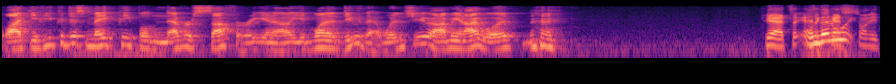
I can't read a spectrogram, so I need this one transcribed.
like if you could just make people never suffer, you know, you'd want to do that, wouldn't you? I mean, I would. yeah, it's a, it's And a then catch we- twenty.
